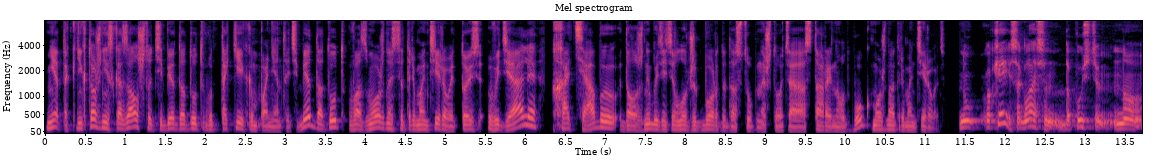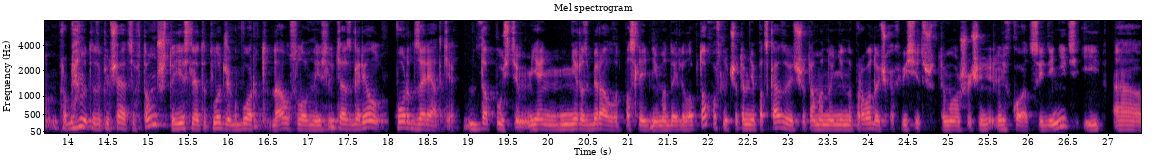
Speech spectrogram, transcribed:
Нет, так никто же не сказал, что тебе дадут вот такие компоненты, тебе дадут возможность отремонтировать, то есть в идеале хотя бы должны быть эти лоджик-борды доступны, что у тебя старый ноутбук можно отремонтировать. Ну, окей, согласен, допустим, но проблема-то заключается в том, что если этот лоджик-борд, да, условно, если у тебя сгорел порт зарядки, допустим, я не разбирал вот последние модели модели лаптопов, но что-то мне подсказывает, что там оно не на проводочках висит, что ты можешь очень легко отсоединить и, э,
